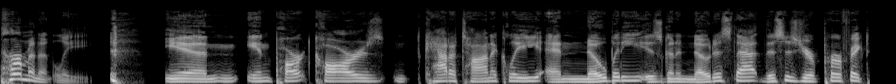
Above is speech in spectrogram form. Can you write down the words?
permanently in in parked cars catatonically and nobody is going to notice that. This is your perfect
